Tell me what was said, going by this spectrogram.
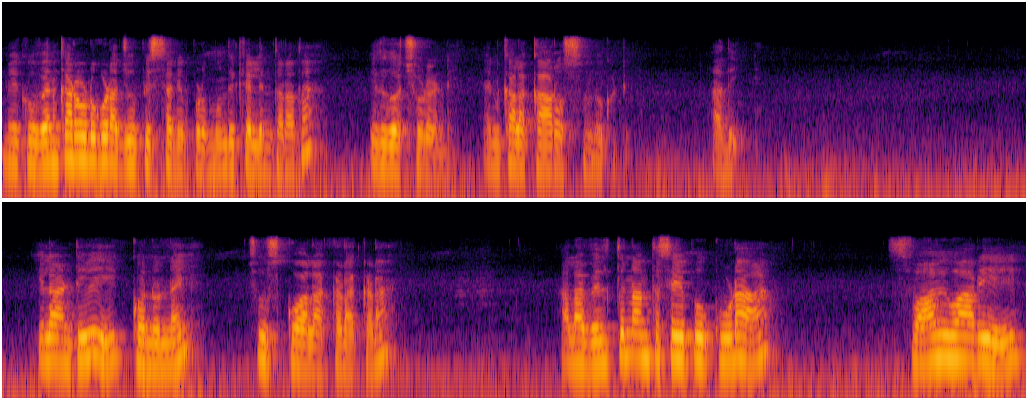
మీకు వెనక రోడ్డు కూడా చూపిస్తాను ఇప్పుడు ముందుకెళ్ళిన తర్వాత. ఇదిగో చూడండి వెనకాల కారు వస్తుంది ఒకటి. అది. ఇలాంటివి కొన్ని ఉన్నాయి. చూసుకోవాలి అక్కడక్కడ. అలా వెళ్తున్నంతసేపు కూడా స్వామివారి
